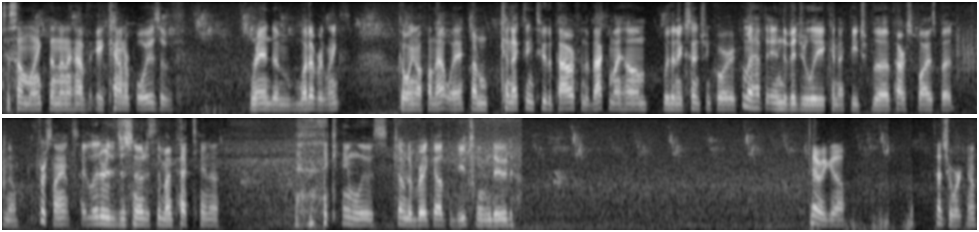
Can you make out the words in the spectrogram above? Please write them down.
to some length, and then I have a counterpoise of random whatever length going off on that way. I'm connecting to the power from the back of my home with an extension cord. I'm gonna have to individually connect each of the power supplies, but you know, for science. I literally just noticed that my Pactana came loose. Time to break out the butane, dude. There we go. That should work now.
